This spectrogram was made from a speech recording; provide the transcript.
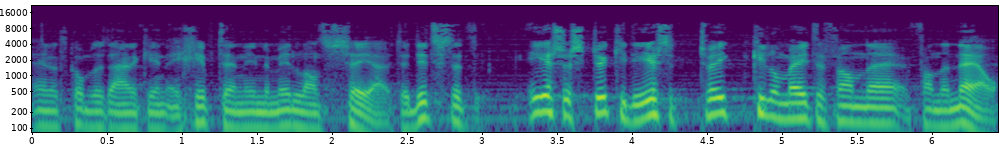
En het komt uiteindelijk in Egypte en in de Middellandse Zee uit. En dit is het eerste stukje, de eerste twee kilometer van, van de Nijl.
